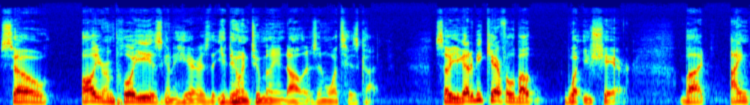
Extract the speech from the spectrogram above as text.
So all your employee is going to hear is that you're doing $2 million and what's his cut. So you got to be careful about what you share. But I,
